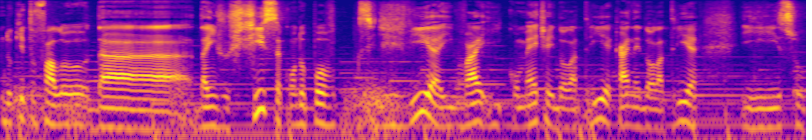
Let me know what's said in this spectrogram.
do que tu falou da, da injustiça, quando o povo se desvia e vai e comete a idolatria, cai na idolatria, e isso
